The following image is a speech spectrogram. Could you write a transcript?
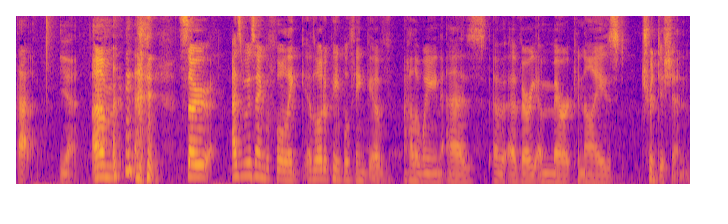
That Yeah. Um, so, as we were saying before, like a lot of people think of Halloween as a, a very Americanized tradition.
